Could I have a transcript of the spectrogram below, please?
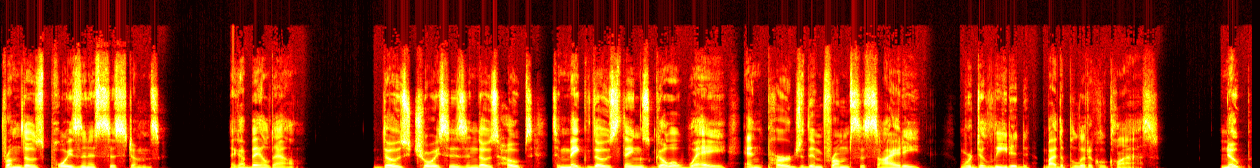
from those poisonous systems. They got bailed out. Those choices and those hopes to make those things go away and purge them from society were deleted by the political class. Nope.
